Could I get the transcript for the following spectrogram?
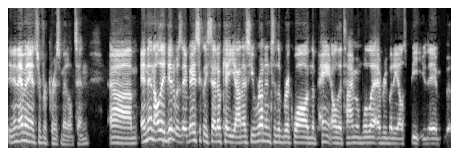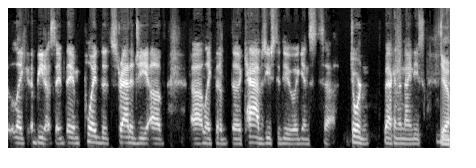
They didn't have an answer for Khris Middleton. Um, and then all they did was they basically said, "Okay, Giannis, you run into the brick wall in the paint all the time, and we'll let everybody else beat you." They like beat us. They they employed the strategy of uh, like the the Cavs used to do against uh, Jordan back in the '90s. yeah.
